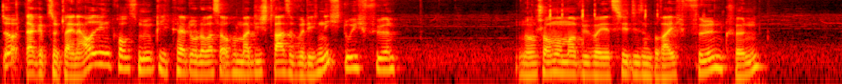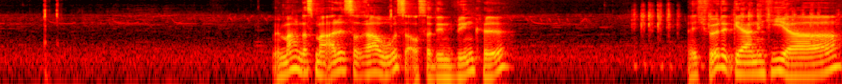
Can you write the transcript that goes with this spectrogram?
So, da gibt es eine kleine Audienkaufsmöglichkeit oder was auch immer. Die Straße würde ich nicht durchführen. Und dann schauen wir mal, wie wir jetzt hier diesen Bereich füllen können. Wir machen das mal alles raus, außer den Winkel. Ich würde gerne hier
